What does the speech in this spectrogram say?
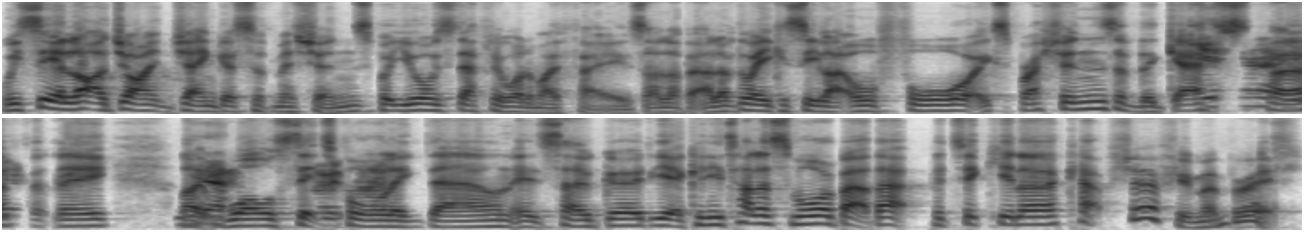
we see a lot of giant Jenga submissions, but yours is definitely one of my faves. I love it. I love the way you can see like all four expressions of the guests yeah, perfectly, yeah. like yeah. wall sits falling down. It's so good. Yeah, can you tell us more about that particular capture you remember it?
